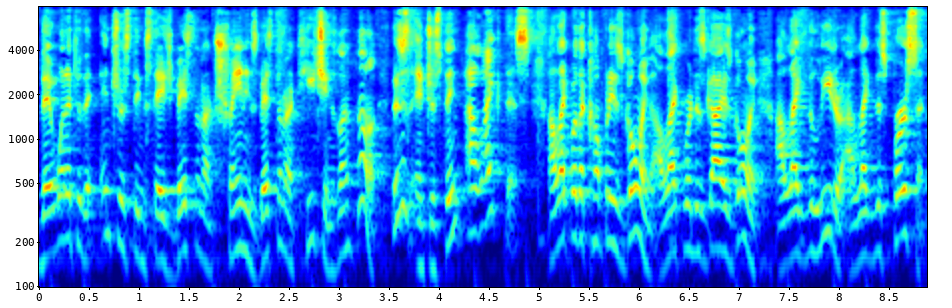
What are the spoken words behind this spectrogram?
they went into the interesting stage based on our trainings, based on our teachings. Like, huh, this is interesting. I like this. I like where the company is going. I like where this guy is going. I like the leader. I like this person.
